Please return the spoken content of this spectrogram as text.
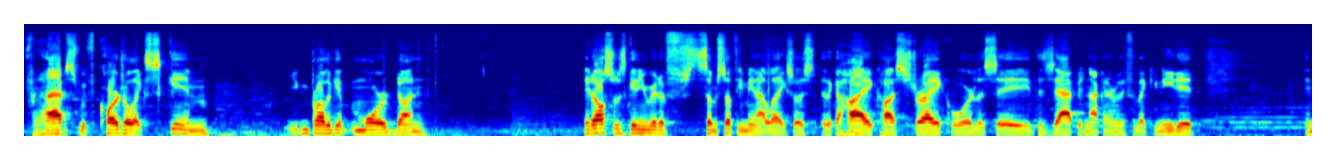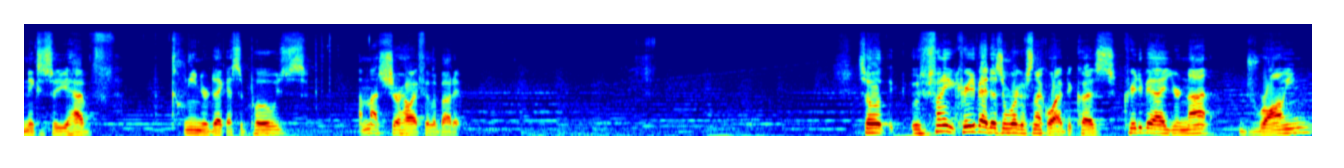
perhaps with cards like Skim, you can probably get more done. it also is getting rid of some stuff you may not like. So it's like a high cost strike, or let's say the zap is not going to really feel like you need it. It makes it so you have cleaner deck, I suppose. I'm not sure how I feel about it. So it was funny, Creative AI doesn't work with Eye because Creative AI, you're not drawing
